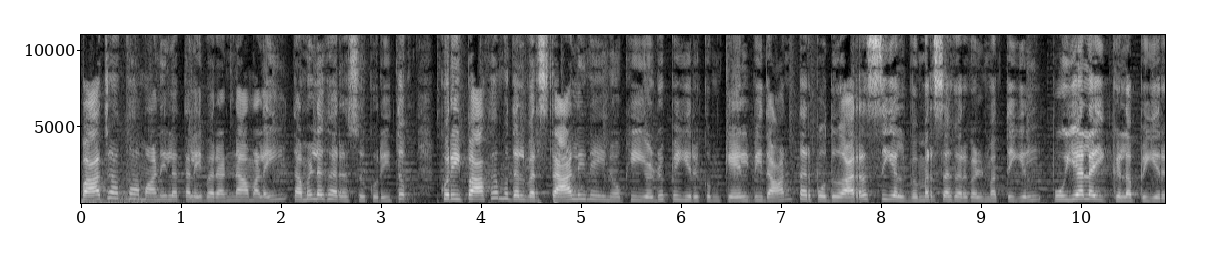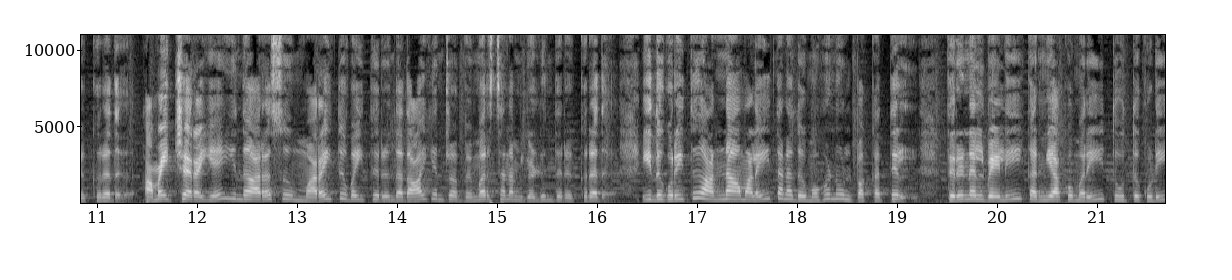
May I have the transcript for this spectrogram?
பாஜக மாநில தலைவர் அண்ணாமலை தமிழக அரசு குறித்தும் குறிப்பாக முதல்வர் ஸ்டாலினை நோக்கி எழுப்பியிருக்கும் கேள்விதான் தற்போது அரசியல் விமர்சகர்கள் மத்தியில் புயலை கிளப்பியிருக்கிறது அமைச்சரையே இந்த அரசு மறைத்து வைத்திருந்ததா என்ற விமர்சனம் எழுந்திருக்கிறது. இதுகுறித்து அண்ணாமலை தனது முகநூல் பக்கத்தில் திருநெல்வேலி கன்னியாகுமரி தூத்துக்குடி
